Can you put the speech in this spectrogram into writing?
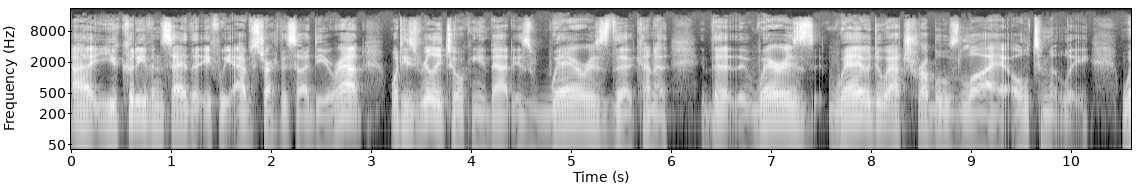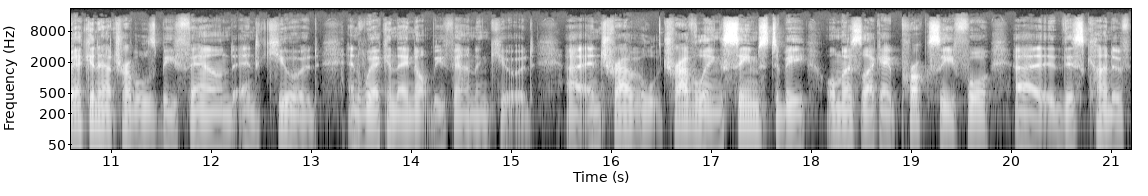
uh, you could even say that if we abstract this idea out, what he's really talking about is where is the kind of the where is where do our troubles lie ultimately? Where can our troubles be found and cured, and where can they not be found and cured? Uh, and travel traveling seems to be almost like a proxy for uh, this kind of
